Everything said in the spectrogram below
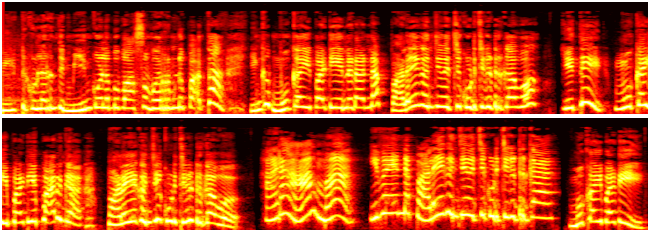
வீட்டுக்குள்ள இருந்து மீன் குழம்பு வாசம் வரும்னு பார்த்தா இங்க மூக்காய் பாட்டி என்னடான்னா பழைய கஞ்சி வச்சு குடிச்சுக்கிட்டு இருக்காவோ? ஏத்தி மூக்காய் பாட்டியை பாருங்க பழைய கஞ்சியை குடிச்சுக்கிட்டு இருக்காவோ? கஞ்சி மூக்காய் பாட்டி.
